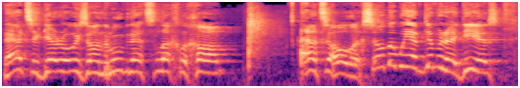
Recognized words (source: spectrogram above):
That's a Ger always on the move. That's Lech Lecha. That's a whole so that we have different ideas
